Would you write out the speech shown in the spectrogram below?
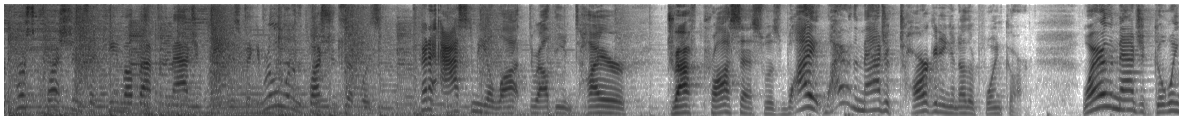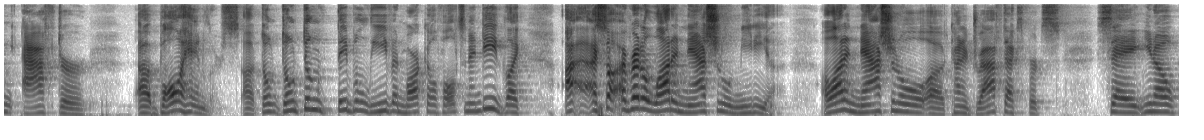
the, first questions that came up after the Magic made this pick, and really one of the questions that was kind of asked me a lot throughout the entire draft process was why why are the Magic targeting another point guard? Why are the Magic going after uh, ball handlers? Uh, don't don't don't they believe in Markelle Fultz? And indeed, like I, I, saw, I read a lot of national media, a lot of national uh, kind of draft experts say, you know,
